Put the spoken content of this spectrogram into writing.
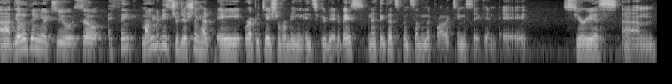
Uh, the other thing here too, so I think MongoDB's traditionally had a reputation for being an insecure database, and I think that's been something the product team has taken a serious, um,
